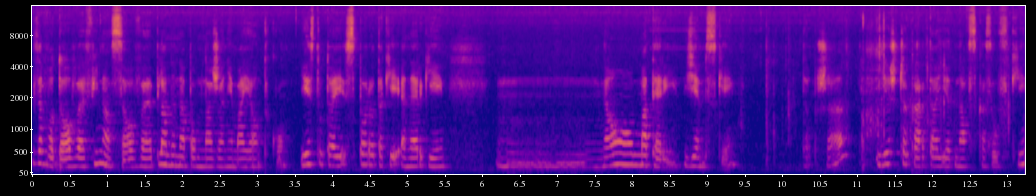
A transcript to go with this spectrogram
zawodowe, finansowe, plany na pomnażanie majątku. Jest tutaj sporo takiej energii, mm, no, materii ziemskiej. Dobrze. Jeszcze karta jedna wskazówki.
